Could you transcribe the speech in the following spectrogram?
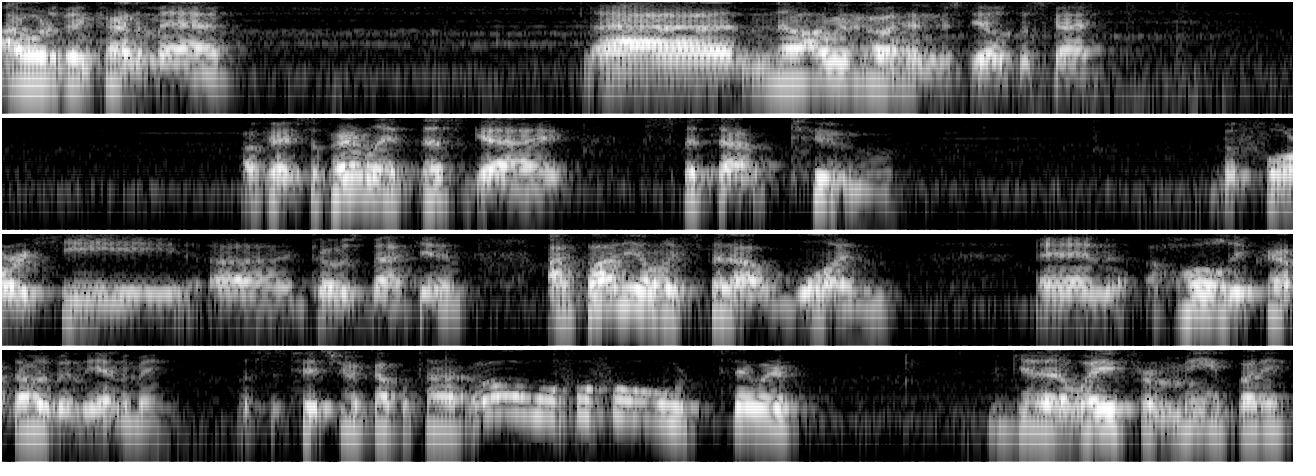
I would have been kind of mad. Uh, no, I'm going to go ahead and just deal with this guy. Okay, so apparently this guy spits out two before he uh, goes back in. I thought he only spit out one, and holy crap, that would have been the end of me. Let's just hit you a couple times. Oh, hoo, hoo, stay away. You get away from me, buddy.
